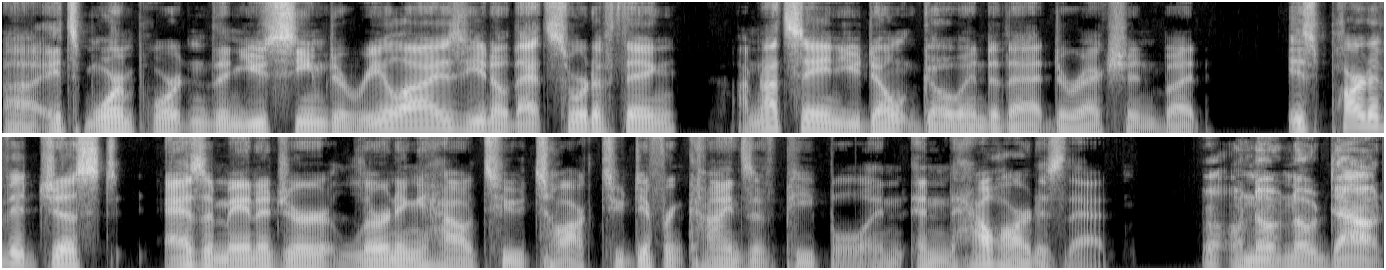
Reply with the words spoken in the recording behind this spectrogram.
Uh, it's more important than you seem to realize. You know that sort of thing. I'm not saying you don't go into that direction, but is part of it just as a manager learning how to talk to different kinds of people and and how hard is that? Oh, no, no doubt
